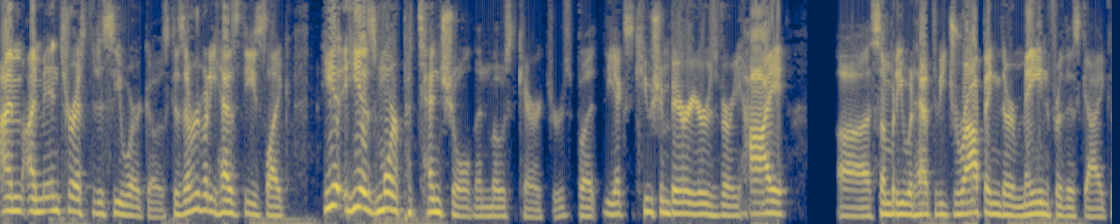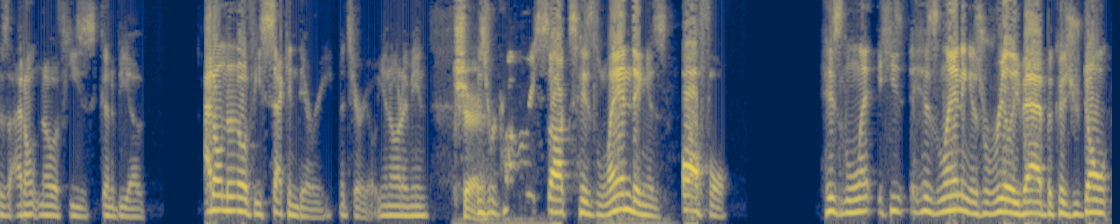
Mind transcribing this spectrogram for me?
I'm I'm interested to see where it goes because everybody has these like he he has more potential than most characters, but the execution barrier is very high. Uh, somebody would have to be dropping their main for this guy because I don't know if he's going to be a I don't know if he's secondary material. You know what I mean? Sure. His recovery sucks. His landing is awful. His la- he, his landing is really bad because you don't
